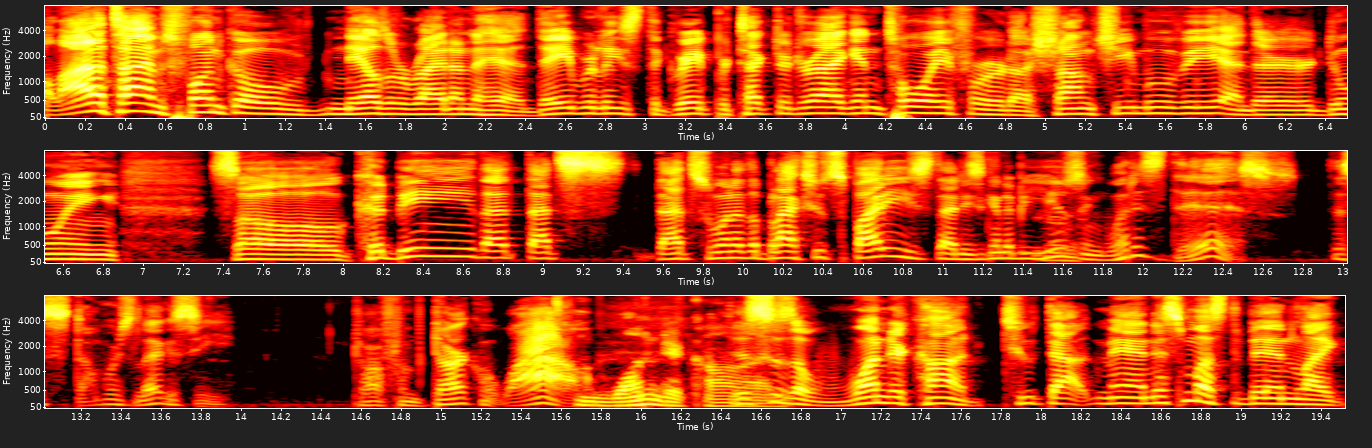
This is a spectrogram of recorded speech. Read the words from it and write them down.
a lot of times Funko nails it right on the head. They released the Great Protector Dragon toy for the Shang Chi movie, and they're doing. So could be that that's that's one of the black suit Spideys that he's going to be using. What is this? This Star Wars Legacy. Draw from Dark. Wow. WonderCon. This is a WonderCon 2000. Man, this must have been like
